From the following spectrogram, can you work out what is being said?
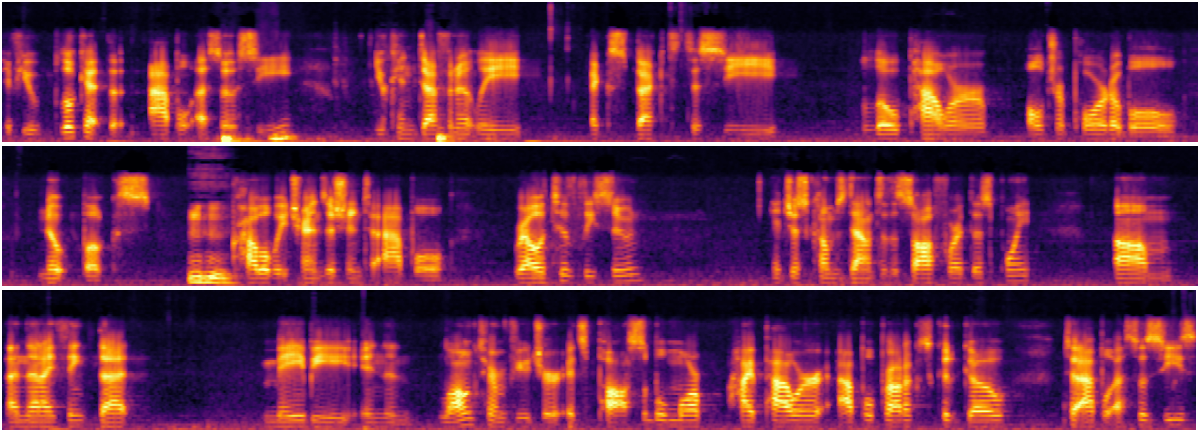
if you look at the apple soc you can definitely expect to see low power ultra portable notebooks mm-hmm. probably transition to apple relatively soon it just comes down to the software at this point. Um, and then I think that maybe in the long term future, it's possible more high power Apple products could go to Apple SoCs.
